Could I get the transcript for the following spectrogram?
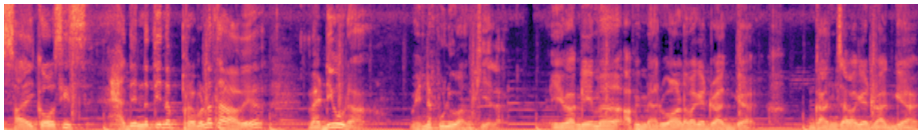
සයිකෝසිස් හැදෙන්න තින ප්‍රවණතාවය වැඩි වුණා. වෙන්න පුළුවන් කියලා. ඒ වගේම අපි මැරුවාන වගේ ද්‍රග්ගයක් ගංජ වගේ ද්‍රග්ගයක්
